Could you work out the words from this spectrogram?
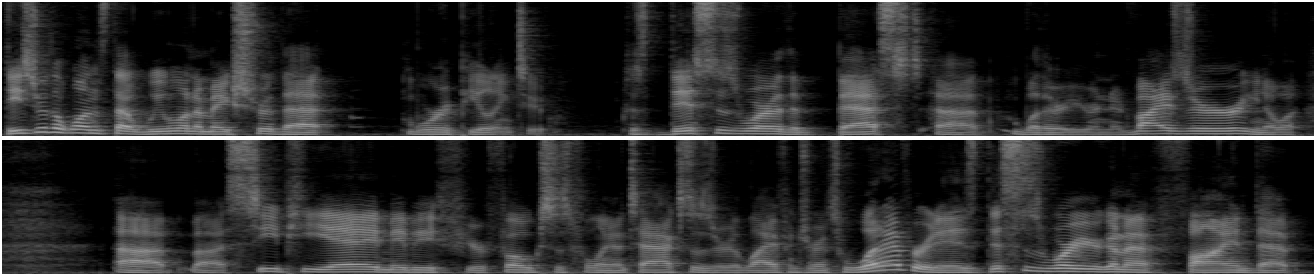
these are the ones that we want to make sure that we're appealing to because this is where the best, uh, whether you're an advisor, you know, uh, uh, CPA, maybe if your focus is fully on taxes or life insurance, whatever it is, this is where you're going to find that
